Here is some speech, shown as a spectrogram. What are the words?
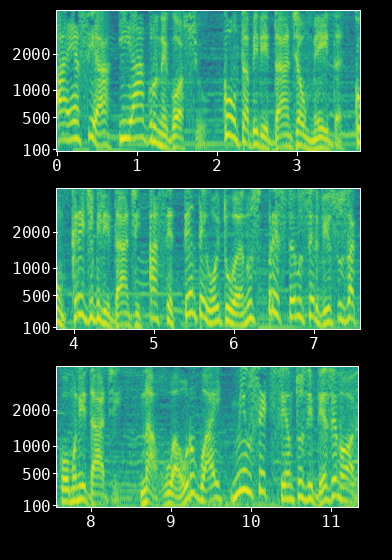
a SA e agronegócio. Contabilidade Almeida, com credibilidade há 78 anos, prestando serviços à comunidade. Na Rua Uruguai, 1719.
